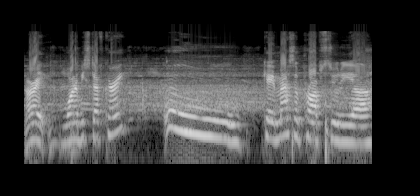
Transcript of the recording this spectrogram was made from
Alright, wanna be Steph Curry? Ooh. Okay, massive props to the uh,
